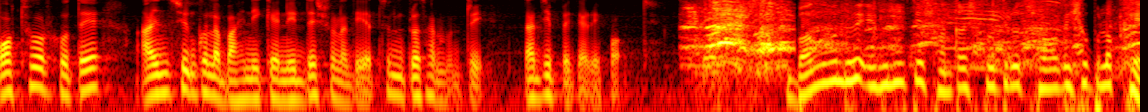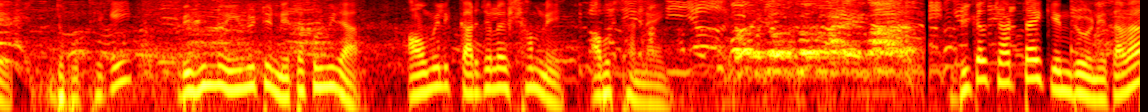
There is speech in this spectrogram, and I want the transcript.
কঠোর হতে আইন শৃঙ্খলা বাহিনীকে নির্দেশনা দিয়েছেন প্রধানমন্ত্রী। নাজিব বেগের রিপোর্ট। বঙ্গবন্ধু এভিনিউতে সন্ত্রাস প্রতিরোধ সমাবেশ উপলক্ষে দুপুর থেকেই বিভিন্ন ইউনিটের নেতাকর্মীরা আওয়ামী লীগ কার্যালয়ের সামনে অবস্থান নেয়। বিকাল চারটায় কেন্দ্রীয় নেতারা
